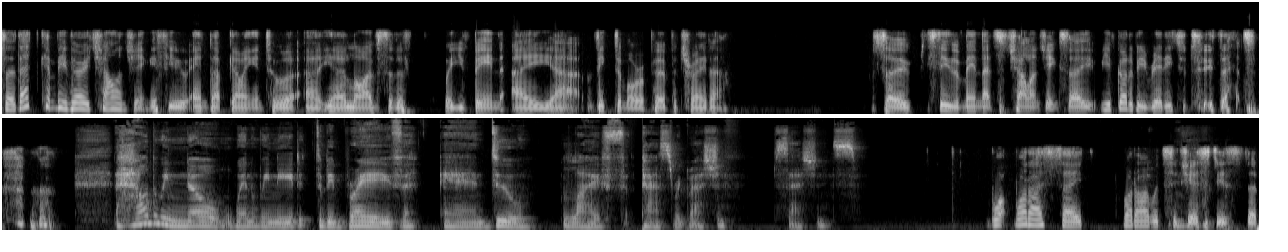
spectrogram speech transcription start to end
So that can be very challenging if you end up going into a, a, you know lives that have where you've been a uh, victim or a perpetrator. So, you see, I mean, that's challenging. So, you've got to be ready to do that. How do we know when we need to be brave and do life past regression sessions? What, what I say, what I would suggest is that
